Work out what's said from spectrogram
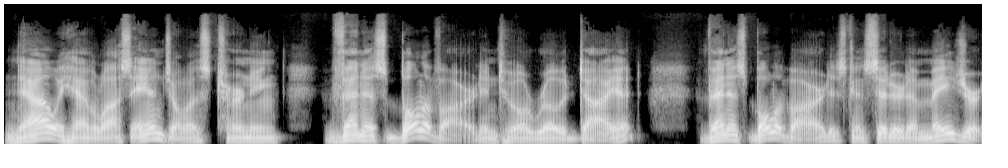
Now we have Los Angeles turning Venice Boulevard into a road diet Venice Boulevard is considered a major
